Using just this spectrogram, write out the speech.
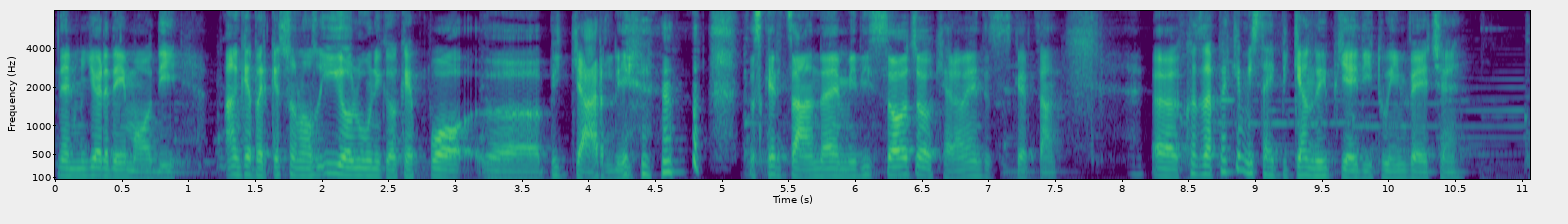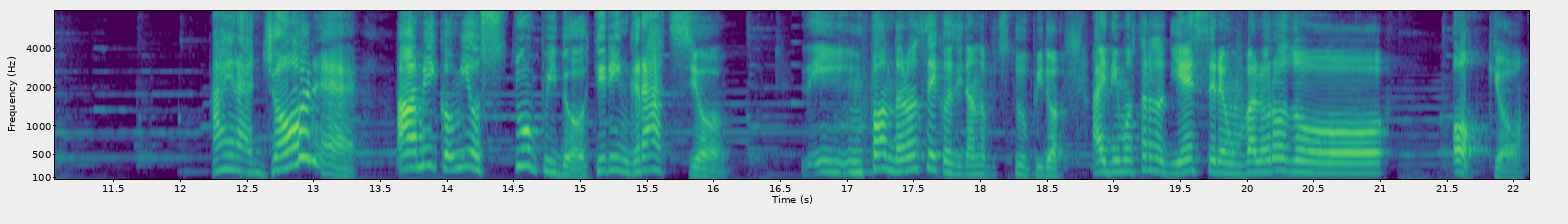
nel migliore dei modi. Anche perché sono io l'unico che può uh, picchiarli. sto scherzando, eh, mi dissocio, chiaramente sto scherzando. Uh, cosa, perché mi stai picchiando i piedi tu invece? Hai ragione! Amico mio stupido, ti ringrazio! In fondo non sei così tanto stupido. Hai dimostrato di essere un valoroso occhio.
